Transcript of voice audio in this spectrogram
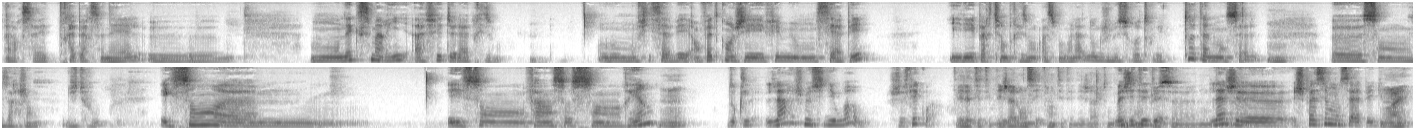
alors ça va être très personnel. euh, mon ex-mari a fait de la prison. Mon fils avait, en fait, quand j'ai fait mon CAP, il est parti en prison à ce moment-là, donc je me suis retrouvée totalement seule, Mm. euh, sans argent du tout, et sans euh, et sans, enfin, sans, sans rien. Mm. Donc là, je me suis dit waouh, je fais quoi? Et là, t'étais déjà lancé, enfin, t'étais déjà à ton Bah, j'étais plus. euh, donc, Là, euh, je je passais mon CAP du coup. Ouais.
